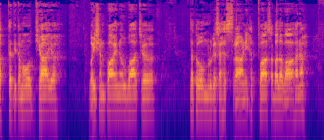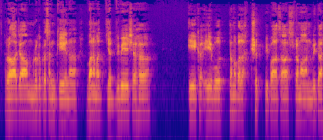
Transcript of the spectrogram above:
सप्ततितमोऽध्याय। वैशम्पायन उवाच। ततो मृगसहस्राणि हत्वा सबलवाहनः राजा मृगप्रसङ्गेन वनमद्यद्विवेशः। एक एवोत्तमबलः क्षुत्पिपासाश्रमान्वितः।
